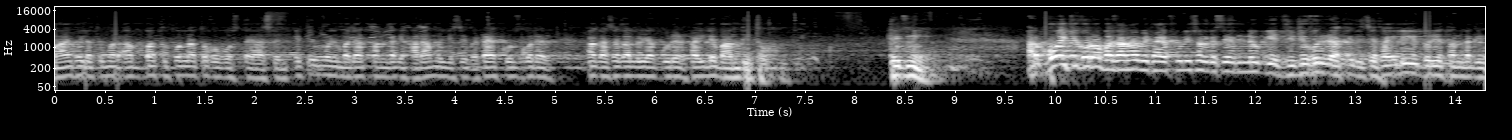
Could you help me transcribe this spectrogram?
মায় কইলা তোমার আব্বা তো পল্লাতক অবস্থায় আছেন। এতিমগঞ্জ বাজার তার লাগে হারাম হয়ে গেছে। বেটায় কুচ করে ফাঁকা সাগা লইয়া গুড়ের ফাইলে বান্ধিত ঠিক নেই আর বই কি করো বাজারের বিঠায় পুলিশের কাছে এমনিও গিয়ে জিডি করে রাখি দিছে। ফাইলেই দরিয়ে থান লাগে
